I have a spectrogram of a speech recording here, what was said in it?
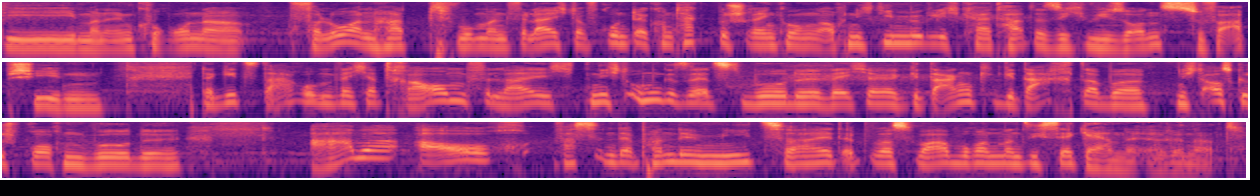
die man in Corona verloren hat, wo man vielleicht aufgrund der Kontaktbeschränkungen auch nicht die Möglichkeit hatte, sich wie sonst zu verabschieden. Da geht es darum, welcher Traum vielleicht nicht umgesetzt wurde, welcher Gedanke gedacht, aber nicht ausgesprochen wurde aber auch, was in der Pandemiezeit etwas war, woran man sich sehr gerne erinnert.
